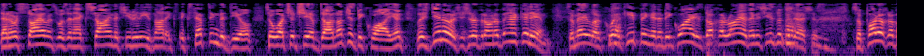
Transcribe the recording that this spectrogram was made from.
that her silence was an ex sign that she really is not ex- accepting the deal. So what should she have done? Not just be quiet. dinner. she should have thrown it back at him. So Mela, quit keeping it and being quiet is docharaya. Maybe she's the kadeshes. So Parach Rav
